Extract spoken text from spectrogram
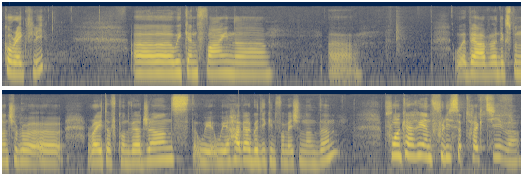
correctly. Uh, we can find uh, uh they have an exponential uh, rate of convergence. We, we have ergodic information on them. Poincaré and fully subtractive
